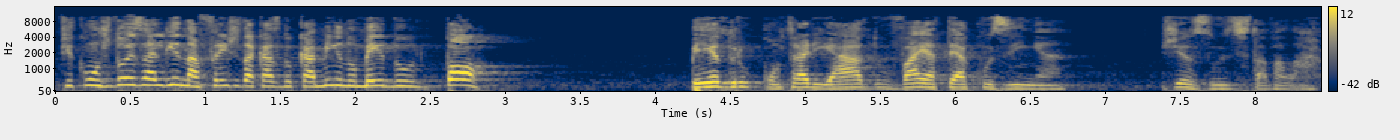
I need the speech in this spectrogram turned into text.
Ficam os dois ali na frente da casa do caminho, no meio do pó. Pedro, contrariado, vai até a cozinha. Jesus estava lá.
